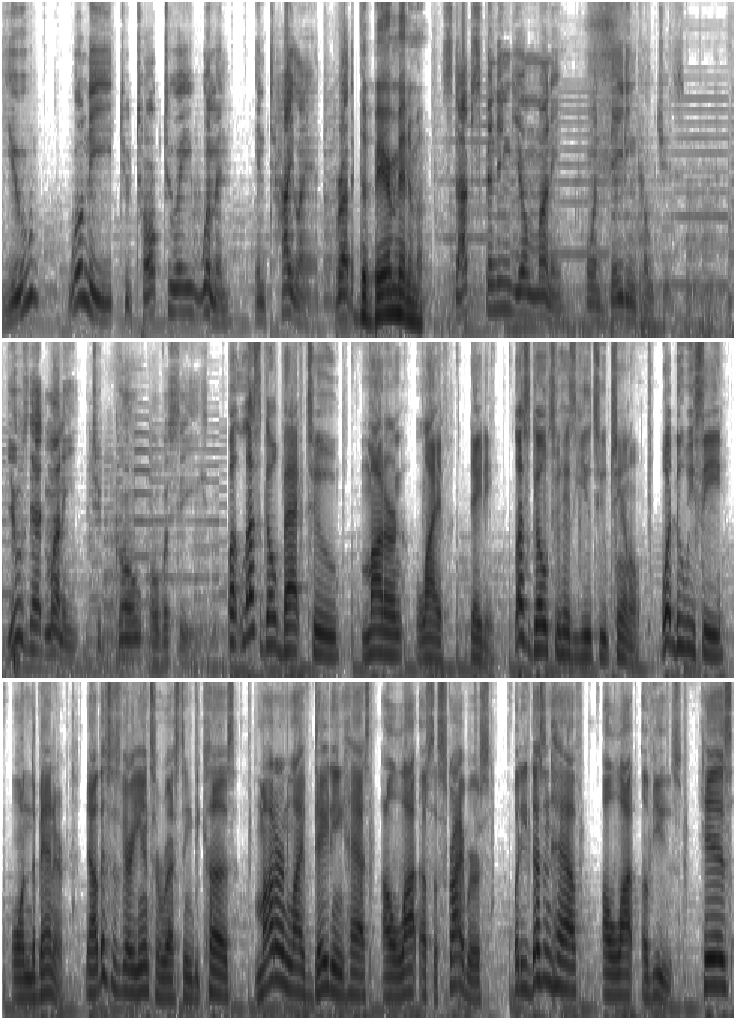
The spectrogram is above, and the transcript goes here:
you will need to talk to a woman in Thailand, brother? The bare minimum. Stop spending your money on dating coaches. Use that money to go overseas. But let's go back to modern life dating. Let's go to his YouTube channel. What do we see on the banner? Now, this is very interesting because modern life dating has a lot of subscribers, but he doesn't have a lot of views. His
